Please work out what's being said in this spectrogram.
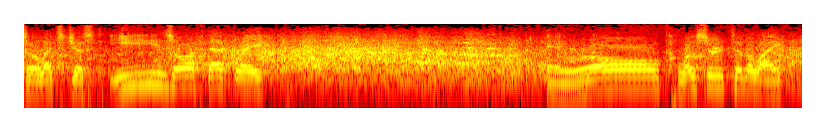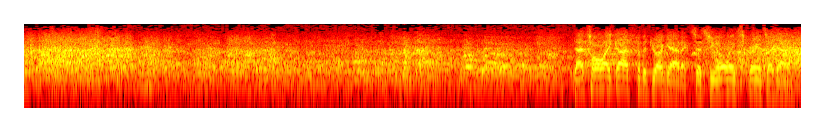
So let's just ease off that brake and roll closer to the light. That's all I got for the drug addicts. That's the only experience I got.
